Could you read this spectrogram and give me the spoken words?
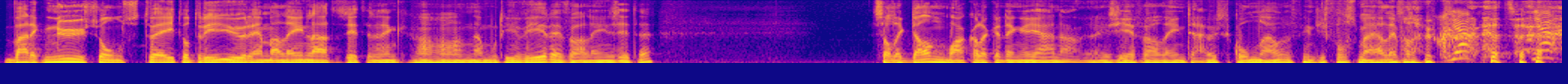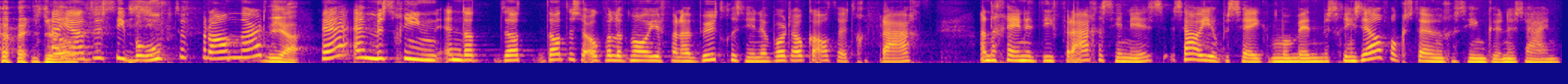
waar ik nu soms twee tot drie uur hem alleen laten zitten... dan denk ik, oh, nou moet hij weer even alleen zitten. Zal ik dan makkelijker denken, ja nou, dan is hij even alleen thuis. Kom nou, dat vindt hij volgens mij alleen maar leuk. Ja, ja. Nou ja dus die behoefte verandert. Ja. Hè? En misschien, en dat, dat, dat is ook wel het mooie vanuit buurtgezinnen... wordt ook altijd gevraagd aan degene die vraaggezin is... zou je op een zeker moment misschien zelf ook steungezin kunnen zijn.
